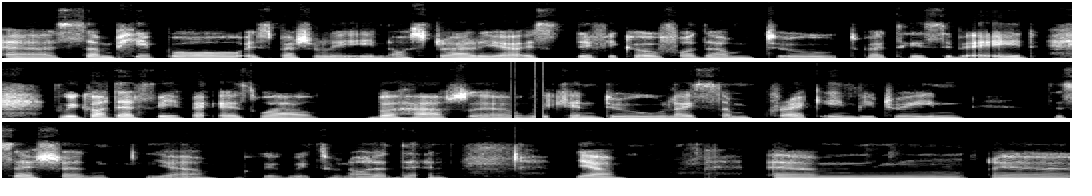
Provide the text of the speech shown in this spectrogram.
Uh, some people, especially in Australia, it's difficult for them to, to participate. We got that feedback as well perhaps uh, we can do like some break in between the session. Yeah, we, we do know that. Yeah. Um, uh,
